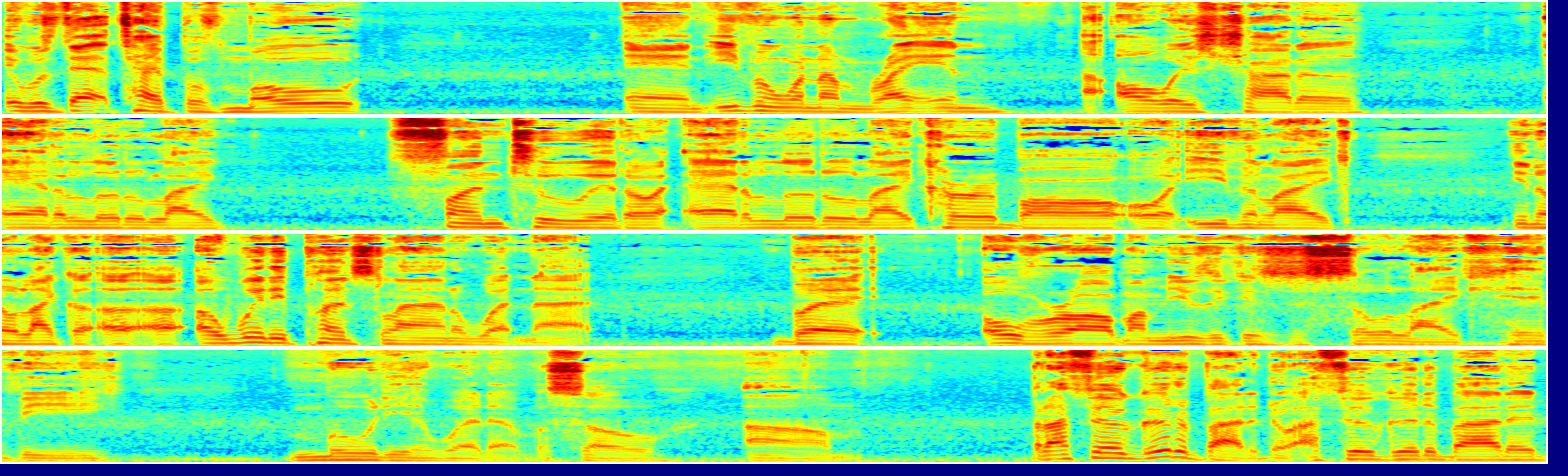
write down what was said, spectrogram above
it was that type of mode, and even when I'm writing, I always try to add a little like fun to it, or add a little like curveball, or even like you know like a, a, a witty punchline or whatnot. But overall, my music is just so like heavy moody or whatever. So, um, but I feel good about it though. I feel good about it.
